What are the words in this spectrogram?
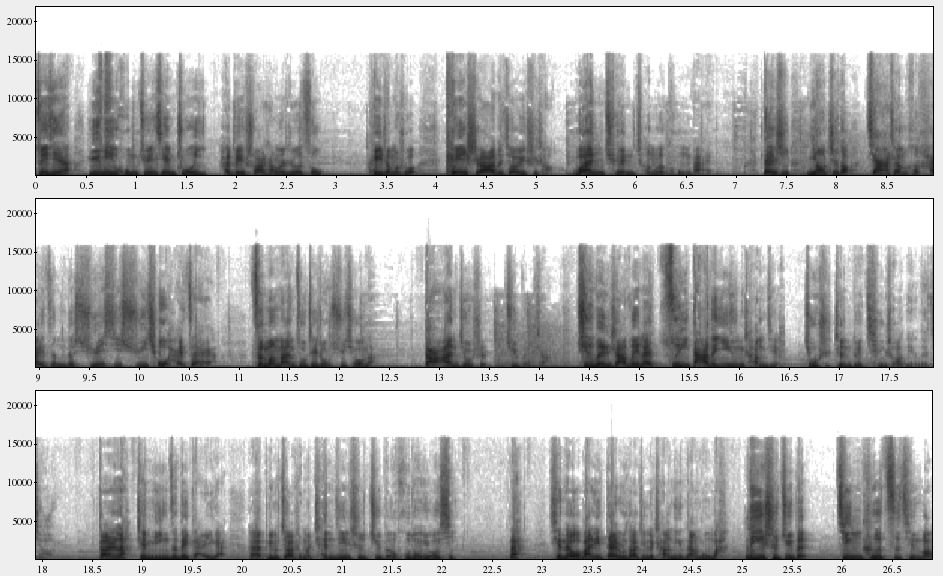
最近啊，俞敏洪捐献桌椅还被刷上了热搜。可以这么说，K 十二的教育市场完全成了空白。但是你要知道，家长和孩子们的学习需求还在啊。怎么满足这种需求呢？答案就是剧本杀。剧本杀未来最大的应用场景就是针对青少年的教育。当然了，这名字得改一改啊，比如叫什么沉浸式剧本互动游戏。来，现在我把你带入到这个场景当中吧。历史剧本《荆轲刺秦王》。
